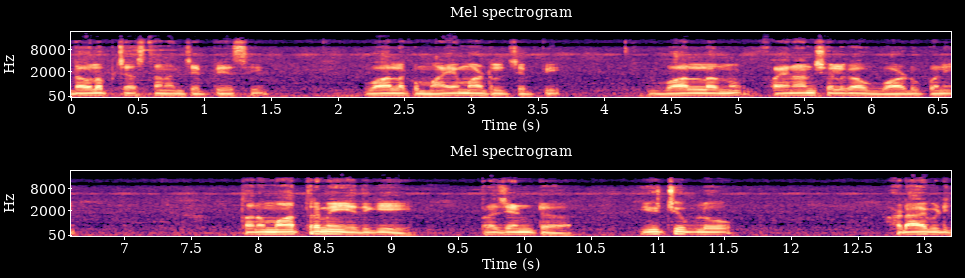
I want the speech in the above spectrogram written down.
డెవలప్ చేస్తానని చెప్పేసి వాళ్ళకు మాయమాటలు చెప్పి వాళ్ళను ఫైనాన్షియల్గా వాడుకొని తను మాత్రమే ఎదిగి ప్రజెంట్ యూట్యూబ్లో హడావిడి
